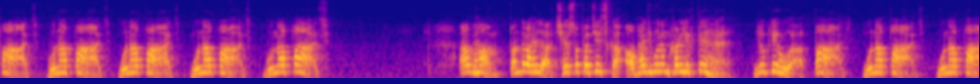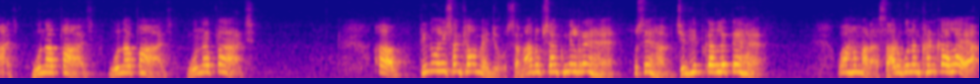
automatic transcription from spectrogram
पाँच गुना पाँच गुना पाँच गुना पाँच गुना पाँच। अब हम पंद्रह हज़ार छह सौ पच्चीस का अभाज्य गुणनखंड लिखते हैं जो कि हुआ पाँच गुना पाँच गुना पाँच गुना पाँच गुना पाँच गुना पाँच। अब तीनों ही संख्याओं में जो समान अंक मिल रहे हैं उसे हम चिन्हित कर लेते हैं। वह हमारा सार गुणनखंड कहलाया।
